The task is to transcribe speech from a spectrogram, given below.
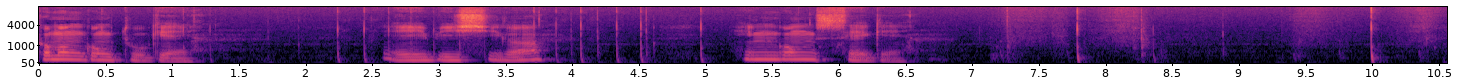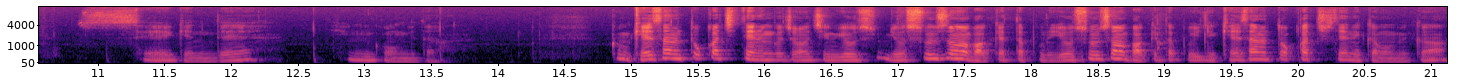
검은 공 두 개, A, B, C가 흰 공 세 개, 세 개인데 흰 공이다. 그럼 계산은 똑같이 되는 거죠. 지금 요, 수- 요 순서만 바뀌었다 뿐이, 요 순서만 바뀌었다 뿐이지 계산은 똑같이 되니까 뭡니까?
